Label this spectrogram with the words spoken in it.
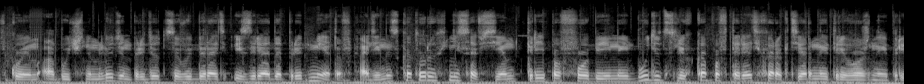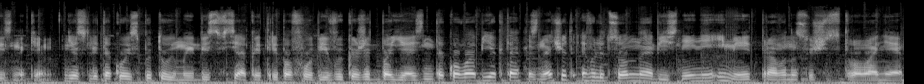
в коем обычным людям придется выбирать из ряда предметов, один из которых не совсем трипофобийный, будет слегка повторять характерные тревожные признаки. Если такой испытуемый без всякой трипофобии выкажет боязнь такого объекта, значит эволюционное объяснение имеет право на существование.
